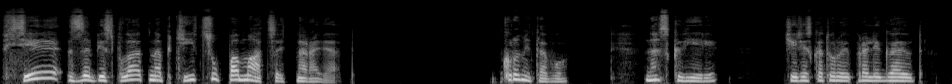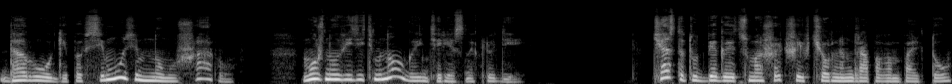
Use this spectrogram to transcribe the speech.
Все за бесплатно птицу помацать норовят. Кроме того, на сквере, через который пролегают дороги по всему земному шару можно увидеть много интересных людей. Часто тут бегает сумасшедший в черном драповом пальто,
